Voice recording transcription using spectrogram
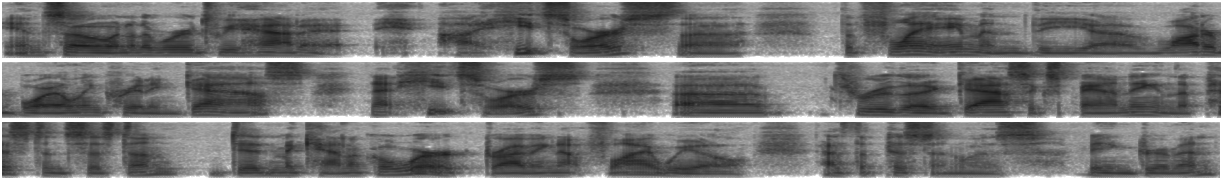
And so, in other words, we had a, a heat source, uh, the flame and the uh, water boiling, creating gas. That heat source uh, through the gas expanding in the piston system did mechanical work driving that flywheel as the piston was being driven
